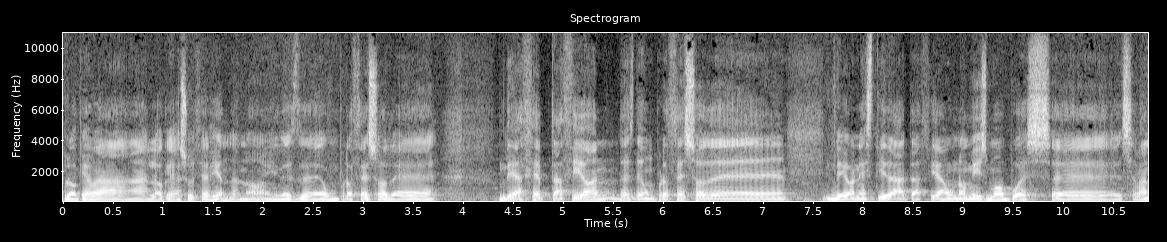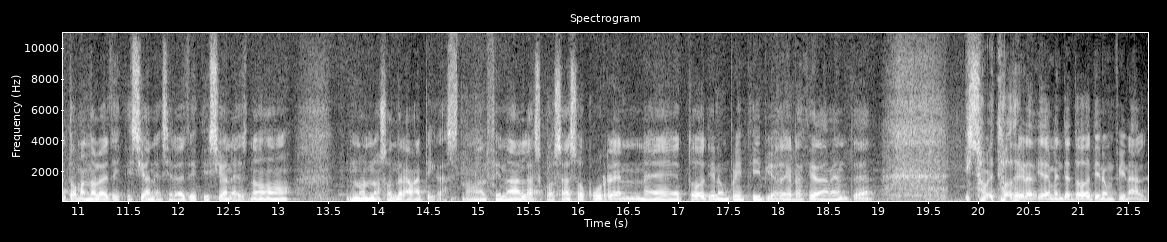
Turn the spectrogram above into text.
lo que va lo que va sucediendo, ¿no? Y desde un proceso de, de aceptación, desde un proceso de, de, honestidad hacia uno mismo, pues eh, se van tomando las decisiones y las decisiones no, no, no son dramáticas. ¿no? Al final las cosas ocurren, eh, todo tiene un principio, desgraciadamente, y sobre todo, desgraciadamente, todo tiene un final.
